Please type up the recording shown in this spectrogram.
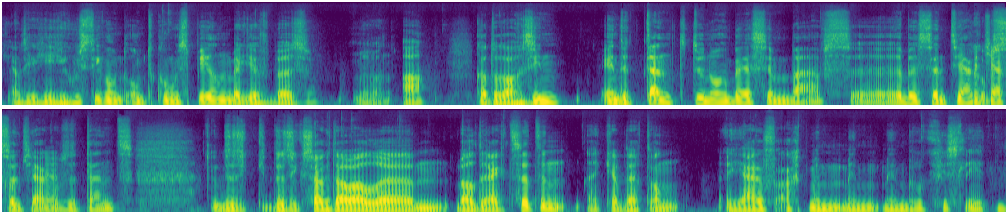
Ik had geen goesting om, om te komen spelen bij Give Buzzen. Van, ah, ik had het al gezien in de tent toen nog bij Sint-Baafs, eh, bij Sint-Jacobs, Sint-Jacobs, Sint-Jacobs, de tent. Dus ik, dus ik zag dat wel, ehm, wel direct zitten. Ik heb daar dan een jaar of acht mijn, mijn, mijn broek gesleten.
